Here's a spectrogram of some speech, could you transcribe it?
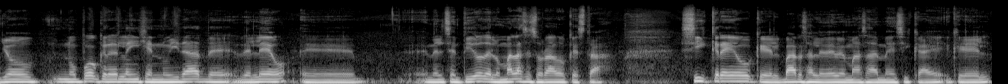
yo no puedo creer la ingenuidad de, Leo. Eh, en el sentido de lo mal asesorado que está. Sí creo que el Barça le debe más a Messi que, él,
